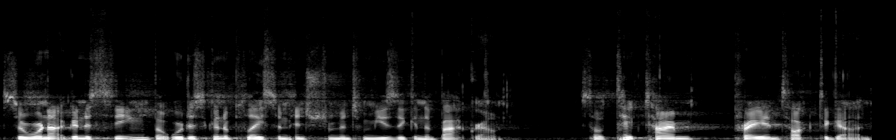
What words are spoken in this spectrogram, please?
So we're not going to sing, but we're just going to play some instrumental music in the background. So take time, pray, and talk to God.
